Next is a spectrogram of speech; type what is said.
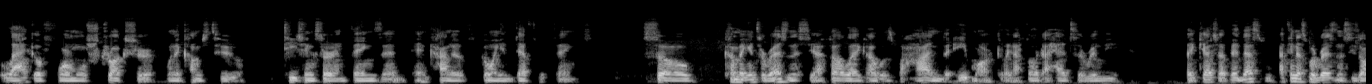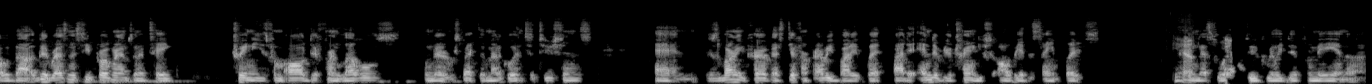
lack of formal structure when it comes to teaching certain things and, and kind of going in depth with things. So coming into residency, I felt like I was behind the eight mark. Like I felt like I had to really like catch up. And that's I think that's what residency is all about. A good residency program is going to take trainees from all different levels from their respective medical institutions. And there's a learning curve that's different for everybody, but by the end of your training, you should all be at the same place. Yeah. think that's what Duke really did for me, and uh,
